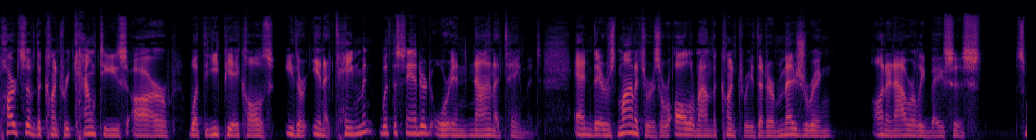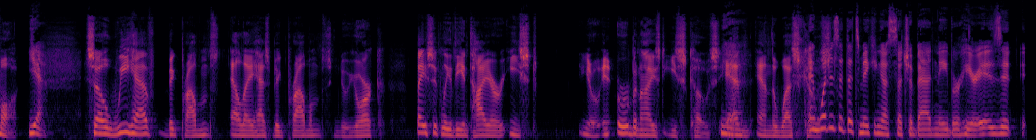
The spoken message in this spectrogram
parts of the country, counties are what the EPA calls either in attainment with the standard or in non attainment. And there's monitors are all around the country that are measuring on an hourly basis smog. Yeah. So we have big problems. LA has big problems, New York, basically the entire East you know, an urbanized East Coast Yeah. and and the West Coast. And what is it that's making us such a bad neighbor here? Is it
